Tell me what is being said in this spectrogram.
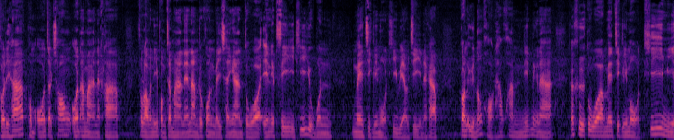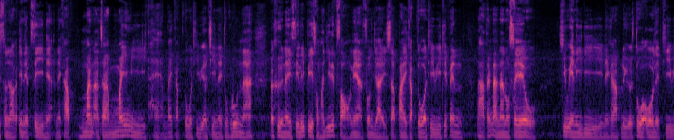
สวัสดีครับ ผมโอ๊ตจากช่องโอ๊ตอามานะครับสำหรับวันนี้ผมจะมาแนะนำทุกคนไปใช้งานตัว NFC ที่อยู่บน Magic Remote TVLG นะครับ ก่อนอื่นต้องขอเท้าความนิดนึงนะฮะ ก็คือตัว Magic Remote ที่มีสัญลักษณ์ NFC เนี่ยนะครับ มันอาจจะไม่มีแถมไปกับตัว TVLG ในทุกรุ่นนะ ก็คือในซีรีส์ปี 2022 เนี่ย ส่วนใหญ่จะไปกับตัวทีวีที่เป็นรหัสตั้งแต่ Nano Cell QNED นะครับ หรือตัว OLED TV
